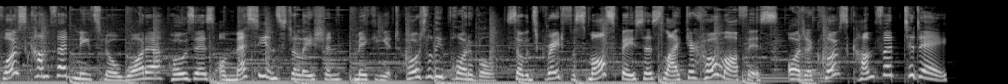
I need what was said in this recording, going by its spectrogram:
Close Comfort needs no water, hoses, or messy installation, making it totally portable. So it's great for small spaces like your home office. Order Close Comfort today.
